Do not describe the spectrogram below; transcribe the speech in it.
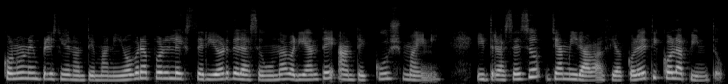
con una impresionante maniobra por el exterior de la segunda variante ante Kush Maini, y tras eso ya miraba hacia Colet y Colapinto.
